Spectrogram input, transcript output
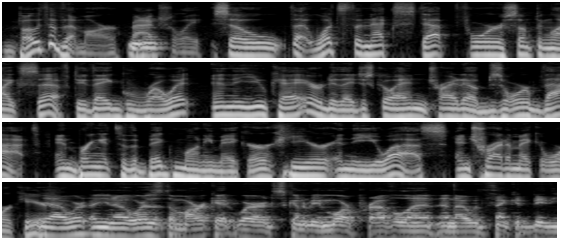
both of them are mm-hmm. actually. So, that, what's the next step for something like Syft? Do they grow it in the UK, or do they just go ahead and try to absorb that and bring it to the big moneymaker here in the US and try to make it work here? Yeah, where you know where's the market where it's going to be more prevalent, and I would think it'd be the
